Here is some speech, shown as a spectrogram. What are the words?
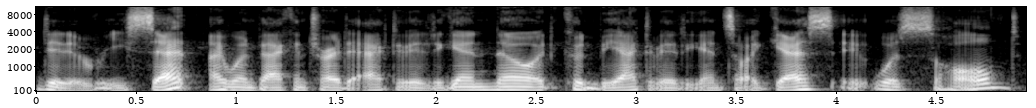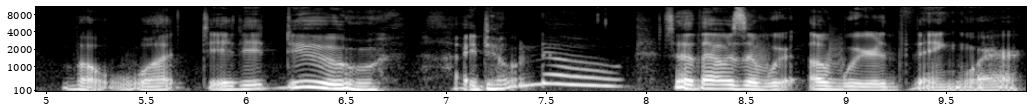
did it reset? I went back and tried to activate it again. No, it couldn't be activated again. So I guess it was solved. But what did it do? I don't know. So that was a, a weird thing where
